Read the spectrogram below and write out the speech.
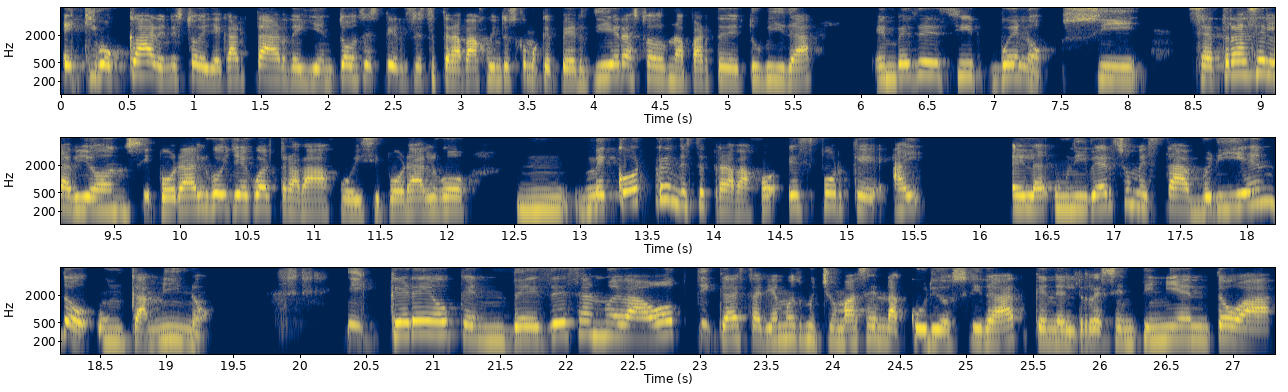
equivocar en esto de llegar tarde y entonces pierdes este trabajo y entonces como que perdieras toda una parte de tu vida, en vez de decir, bueno, si se atrasa el avión, si por algo llego al trabajo y si por algo mm, me corren de este trabajo, es porque hay, el universo me está abriendo un camino. Y creo que desde esa nueva óptica estaríamos mucho más en la curiosidad que en el resentimiento a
